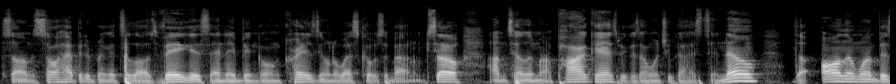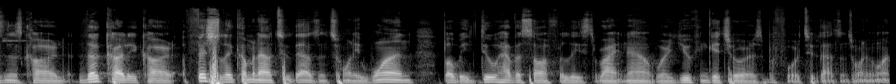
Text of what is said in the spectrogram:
So I'm so happy to bring it to Las Vegas. And they've been going crazy on the West Coast about them. So I'm telling my podcast because I want you guys to know the all-in-one business card, the Cudi card, officially coming out 2021. But we do have a soft release right now where you can get yours before 2021.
